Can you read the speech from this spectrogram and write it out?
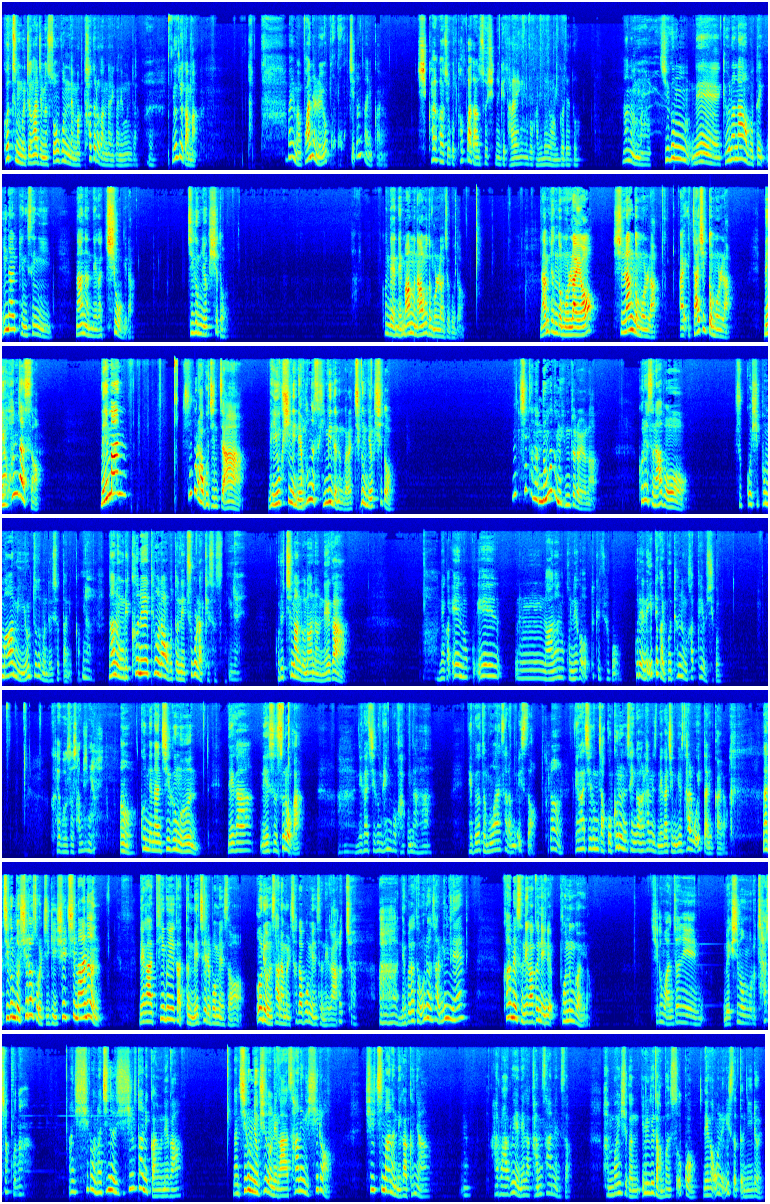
겉은 멀쩡하지만 속은 내 막 타들어간다니까, 내 혼자. 네. 여기가 막 답답하게 막 바늘로 요 콕콕 찌른다니까요. 식칼 가지고 텃밭 안 쑤시는 게 다행인 것 같네요, 안 그래도. 나는 막 지금 내 결혼하고부터 이날 평생이 나는 내가 치욕이라. 지금 역시도. 근데 내 마음은 아무도 몰라주거든. 남편도 몰라요. 신랑도 몰라. 아, 자식도 몰라. 내 혼자서 내만 죽으라고 진짜 내 육신이 내 혼자서 힘이 드는 거라. 지금 역시도. 진짜 난 너무너무 힘들어요, 나. 그래서 나도 죽고 싶은 마음이 12번 더 있었다니까. 네. 나는 우리 큰애 태어나고부터 내 죽을라 했었어. 네. 그렇지만도 나는 내가 아, 내가 애 놓고 애를 낳아놓고 내가 어떻게 죽어? 그래, 내 이때까지 버텼는 것 같아요, 지금. 그게 벌써 30년이 어, 근데 난 지금은 내가 내 스스로가 아, 내가 지금 행복하구나. 내보다 더 못한 사람도 있어. 그럼 내가 지금 자꾸 그런 생각을 하면서 내가 지금 여기서 살고 있다니까요. 나 지금도 싫어 솔직히 싫지만은 내가 TV 같은 매체를 보면서 어려운 사람을 쳐다보면서 내가 그렇죠. 아 내보다 더 어려운 사람 있네. 그 하면서 내가 그냥 이래 보는 거예요. 지금 완전히 맥시멈으로 차셨구나. 아니 싫어 나 진짜 싫다니까요 내가. 난 지금 역시도 내가 사는 게 싫어. 싫지만은 내가 그냥 응, 하루하루에 내가 감사하면서 한 번씩은 일기도 한 번 쓰고 내가 오늘 있었던 일을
